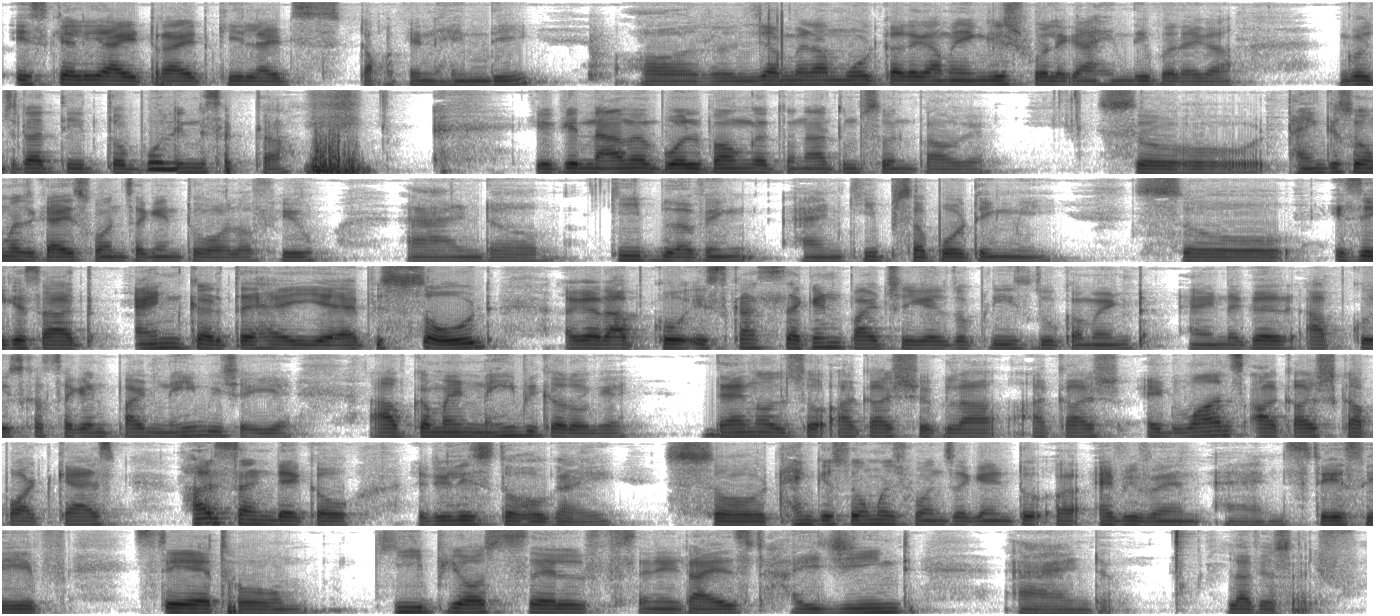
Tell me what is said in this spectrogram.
इसके लिए आई ट्राइड कि लेट्स टॉक इन हिंदी और जब मेरा मूड करेगा, मैं इंग्लिश बोलेगा हिंदी बोलेगा, गुजराती तो बोल ही नहीं सकता, क्योंकि ना मैं बोल पाऊँगा तो ना तुम सुन पाओगे. So thank you so much guys once again to all of you and keep loving and keep supporting me so इसी के साथ एंड करते हैं ये एपिसोड अगर आपको इसका सेकंड पार्ट चाहिए तो प्लीज़ डू कमेंट एंड अगर आपको इसका सेकंड पार्ट नहीं भी चाहिए, आप कमेंट नहीं भी करोगे then also Akash Shukla, Akash advance Akash का पॉडकास्ट हर संडे को रिलीज़ तो होगा ही. So thank you so much once again to everyone and stay safe stay at home. Keep yourself sanitized hygiened and love yourself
